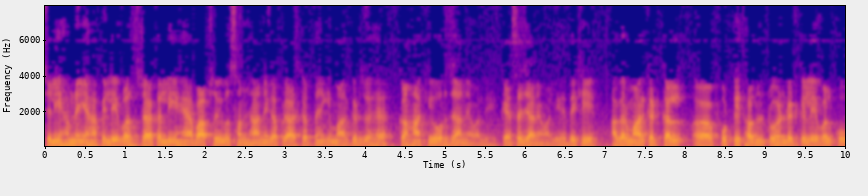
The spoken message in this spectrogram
चलिए, हमने यहाँ पे लेवल्स ड्रा कर लिए हैं। अब आप सभी को समझाने का प्रयास करते हैं कि मार्केट जो है कहाँ की ओर जाने वाली है, कैसे जाने वाली है। देखिए, अगर मार्केट कल फोर्टी के लेवल को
